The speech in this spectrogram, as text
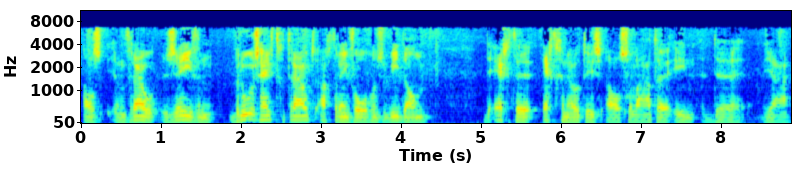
als een vrouw zeven broers heeft getrouwd, achtereenvolgens, wie dan de echte echtgenoot is als ze later in, de, ja,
